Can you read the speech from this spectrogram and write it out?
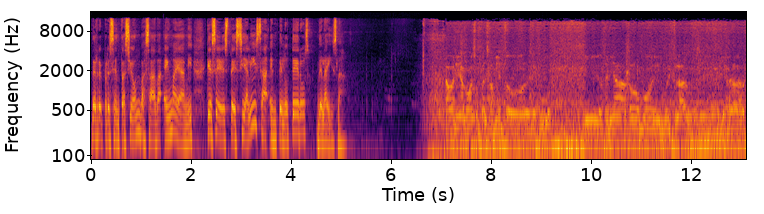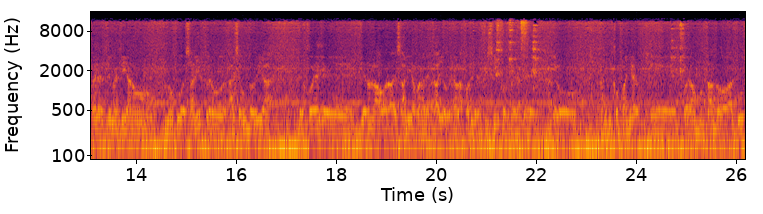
de representación basada en Miami que se especializa en peloteros de la isla. Con esos pensamientos desde Cuba lo tenía todo muy, muy claro. Eh, al llegar al hotel el primer día no, no pude salir, pero al segundo día, después de que dieron la hora de salida para el estadio, que era las 4 y 35, esperé a que, a que, lo- a que mis compañeros se fueran montando al bus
